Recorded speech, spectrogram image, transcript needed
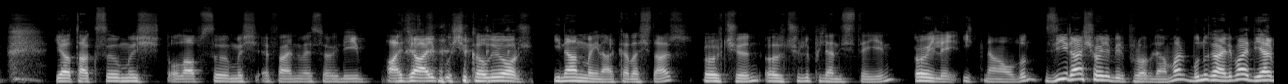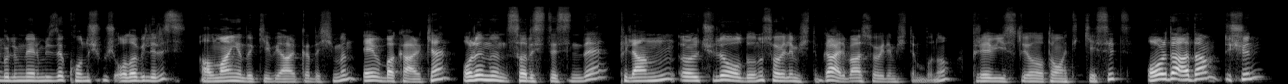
Yatak sığmış, dolap sığmış efendime söyleyeyim. Acayip ışık alıyor. İnanmayın arkadaşlar. Ölçün, ölçülü plan isteyin. Öyle ikna olun. Zira şöyle bir problem var. Bunu galiba diğer bölümlerimizde konuşmuş olabiliriz. Almanya'daki bir arkadaşımın ev bakarken oranın sarı sitesinde planın ölçülü olduğunu söylemiştim. Galiba söylemiştim bunu. Previously on otomatik kesit. Orada adam düşün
